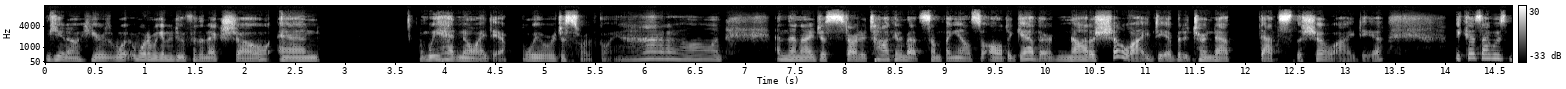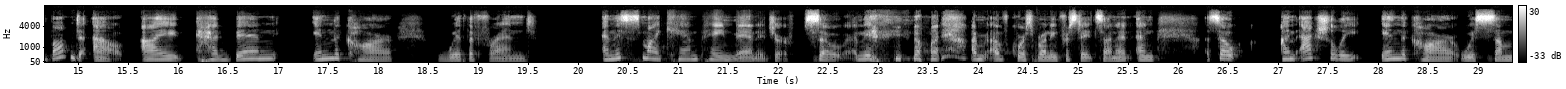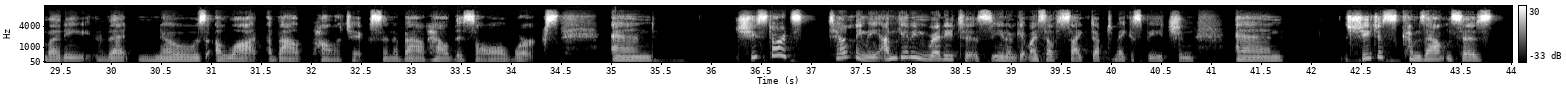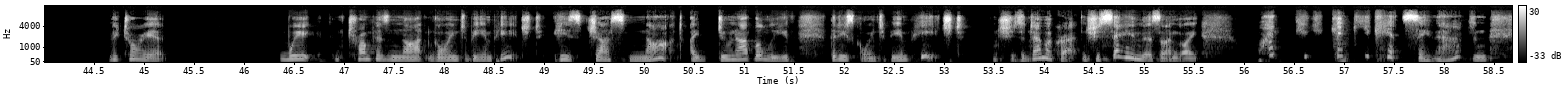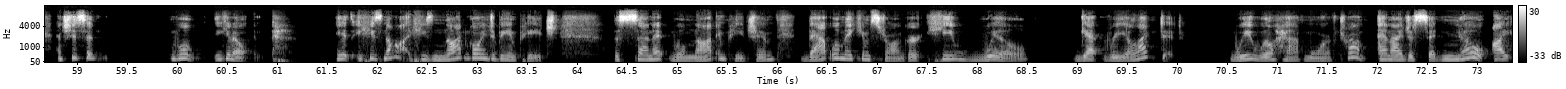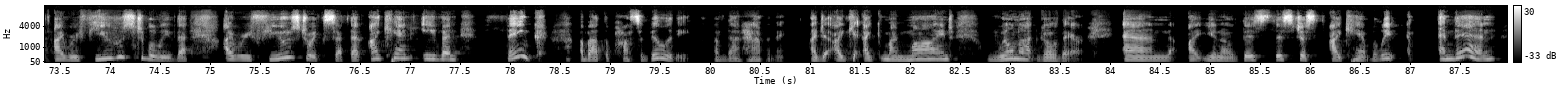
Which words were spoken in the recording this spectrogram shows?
you know, here's what, what are we going to do for the next show? And we had no idea. We were just sort of going, I don't know. And, and then I just started talking about something else altogether, not a show idea, but it turned out that's the show idea because I was bummed out. I had been in the car with a friend and this is my campaign manager. So, I mean, you know, I'm of course running for state senate. And so I'm actually in the car with somebody that knows a lot about politics and about how this all works. And she starts telling me, I'm getting ready to, you know, get myself psyched up to make a speech. And, and she just comes out and says, Victoria, we Trump is not going to be impeached. He's just not. I do not believe that he's going to be impeached. And she's a Democrat and she's saying this, and I'm going, what? You can't, you can't say that. And, and she said, well, you know, he's not. He's not going to be impeached. The Senate will not impeach him. That will make him stronger. He will get reelected. We will have more of Trump. And I just said, no, I, I refuse to believe that. I refuse to accept that. I can't even think about the possibility of that happening. I, I, I, my mind will not go there. And I, you know, this, this just, I can't believe. And then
